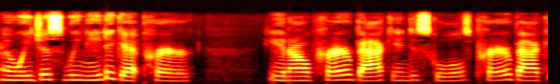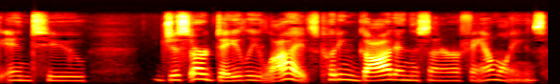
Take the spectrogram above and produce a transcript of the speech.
and we just we need to get prayer you know, prayer back into schools, prayer back into just our daily lives, putting God in the center of families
